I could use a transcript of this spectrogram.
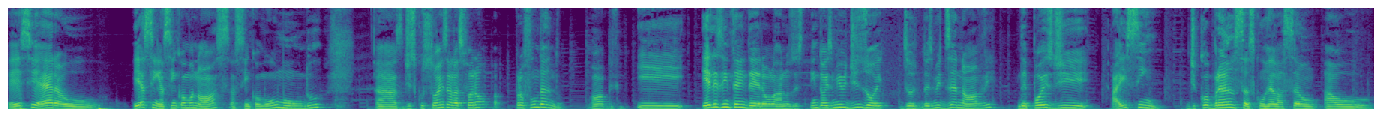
Esse era o e assim, assim como nós, assim como o mundo, as discussões elas foram aprofundando, óbvio. E eles entenderam lá nos, em 2018, 2019, depois de aí sim de cobranças com relação ao.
